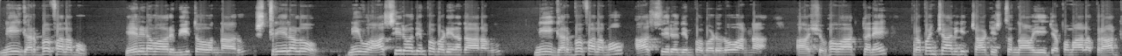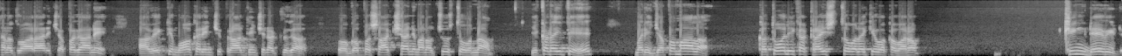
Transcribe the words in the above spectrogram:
నీ గర్భఫలము ఏలినవారు మీతో ఉన్నారు స్త్రీలలో నీవు ఆశీర్వదింపబడిన దానవు. నీ గర్భఫలము ఆశీర్వదింపబడును అన్న ఆ శుభవార్తనే ప్రపంచానికి చాటిస్తున్నాం ఈ జపమాల ప్రార్థన ద్వారా అని చెప్పగానే ఆ వ్యక్తి మోకరించి ప్రార్థించినట్లుగా ఓ గొప్ప సాక్ష్యాన్ని మనం చూస్తూ ఉన్నాం. ఇక్కడైతే మరి జపమాల కథోలిక క్రైస్తవులకి ఒక వరం. కింగ్ డేవిడ్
